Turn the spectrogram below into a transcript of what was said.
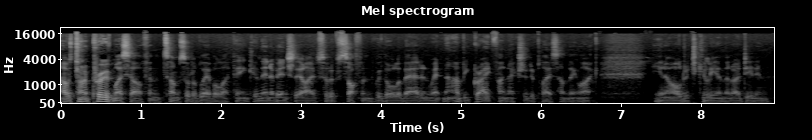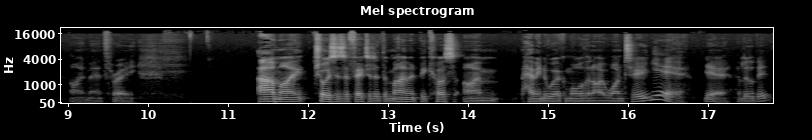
I was trying to prove myself in some sort of level, I think. And then eventually I sort of softened with all of that and went, no, it'd be great fun actually to play something like, you know, Aldrich Killian that I did in Iron Man 3. Are my choices affected at the moment because I'm having to work more than I want to? Yeah, yeah, a little bit.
